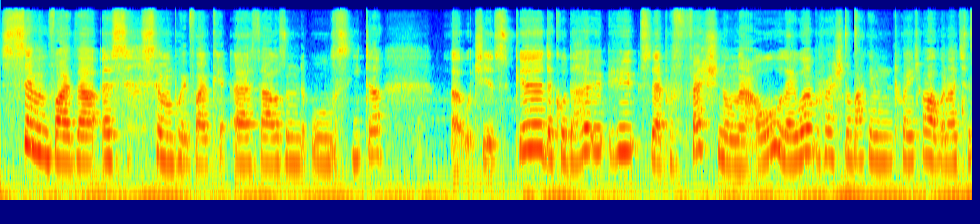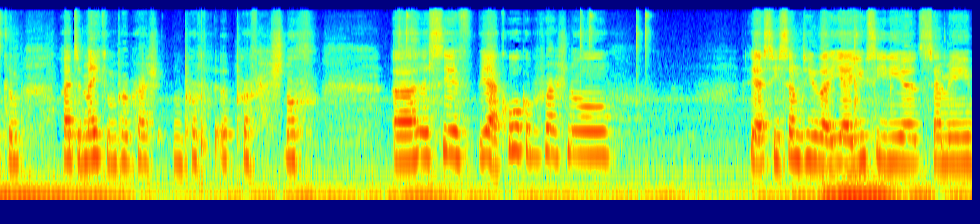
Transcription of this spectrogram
seven five uh, seven point five uh, thousand all seater. Uh, which is good. They're called the Ho Hoops. They're professional now. They weren't professional back in 2012 when I took them. I had to make them prof professional. Uh, let's see if yeah, Cork are professional. Yeah, see some teams like yeah, UCD are semi.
